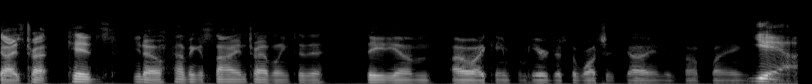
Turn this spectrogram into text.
guys, tra- kids, you know, having a sign traveling to the stadium. Oh, I came from here just to watch this guy, and he's not playing. Yeah,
